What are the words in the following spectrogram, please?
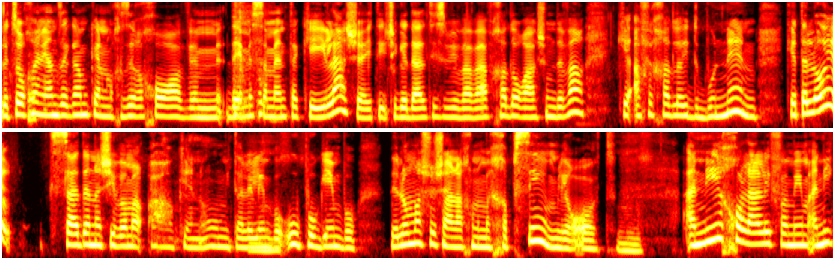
לצורך העניין זה גם כן מחזיר אחורה ודי מסמן את הקהילה שהייתי שגדלתי סביבה ואף אחד לא ראה שום דבר כי אף אחד לא התבונן כי אתה לא צד אנשים ואומר, אה, כן, הוא מתעללים בו, הוא פוגעים בו. זה לא משהו שאנחנו מחפשים לראות. אני יכולה לפעמים, אני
